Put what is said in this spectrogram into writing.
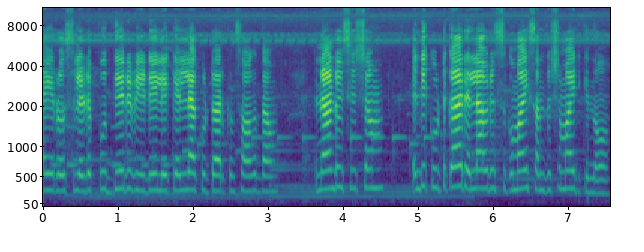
ഹായ് റോസിലയുടെ പുതിയൊരു വീഡിയോയിലേക്ക് എല്ലാ കൂട്ടുകാർക്കും സ്വാഗതം. എന്നാണ്ട് വിശേഷം? എന്റെ കൂട്ടുകാരെല്ലാവരും സുഖമായി സന്തോഷമായിരിക്കുന്നു.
